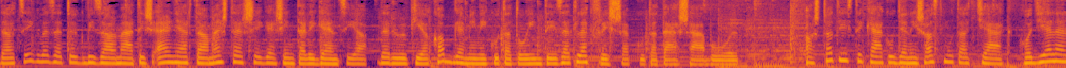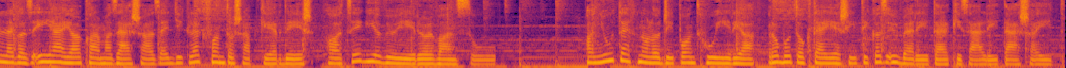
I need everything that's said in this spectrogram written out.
de a cégvezetők bizalmát is elnyerte a mesterséges intelligencia, derül ki a Capgemini Kutatóintézet legfrissebb kutatásából. A statisztikák ugyanis azt mutatják, hogy jelenleg az AI alkalmazása az egyik legfontosabb kérdés, ha a cég jövőjéről van szó. A newtechnology.hu írja, robotok teljesítik az Uber étel kiszállításait.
